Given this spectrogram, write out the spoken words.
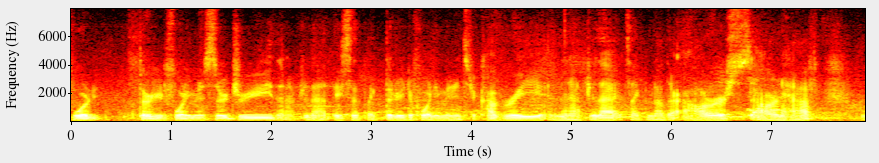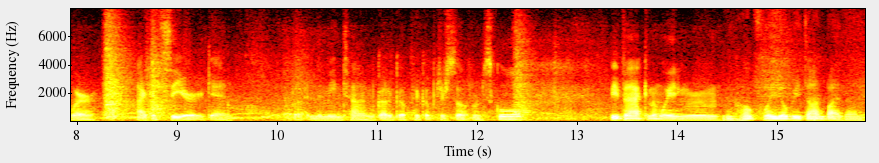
40, 30 to 40 minutes surgery. Then after that, they said like 30 to 40 minutes recovery. And then after that, it's like another hour, hour and a half where I could see her again. But in the meantime, gotta go pick up Drascilla from school. Be back in the waiting room. And hopefully you'll be done by then.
